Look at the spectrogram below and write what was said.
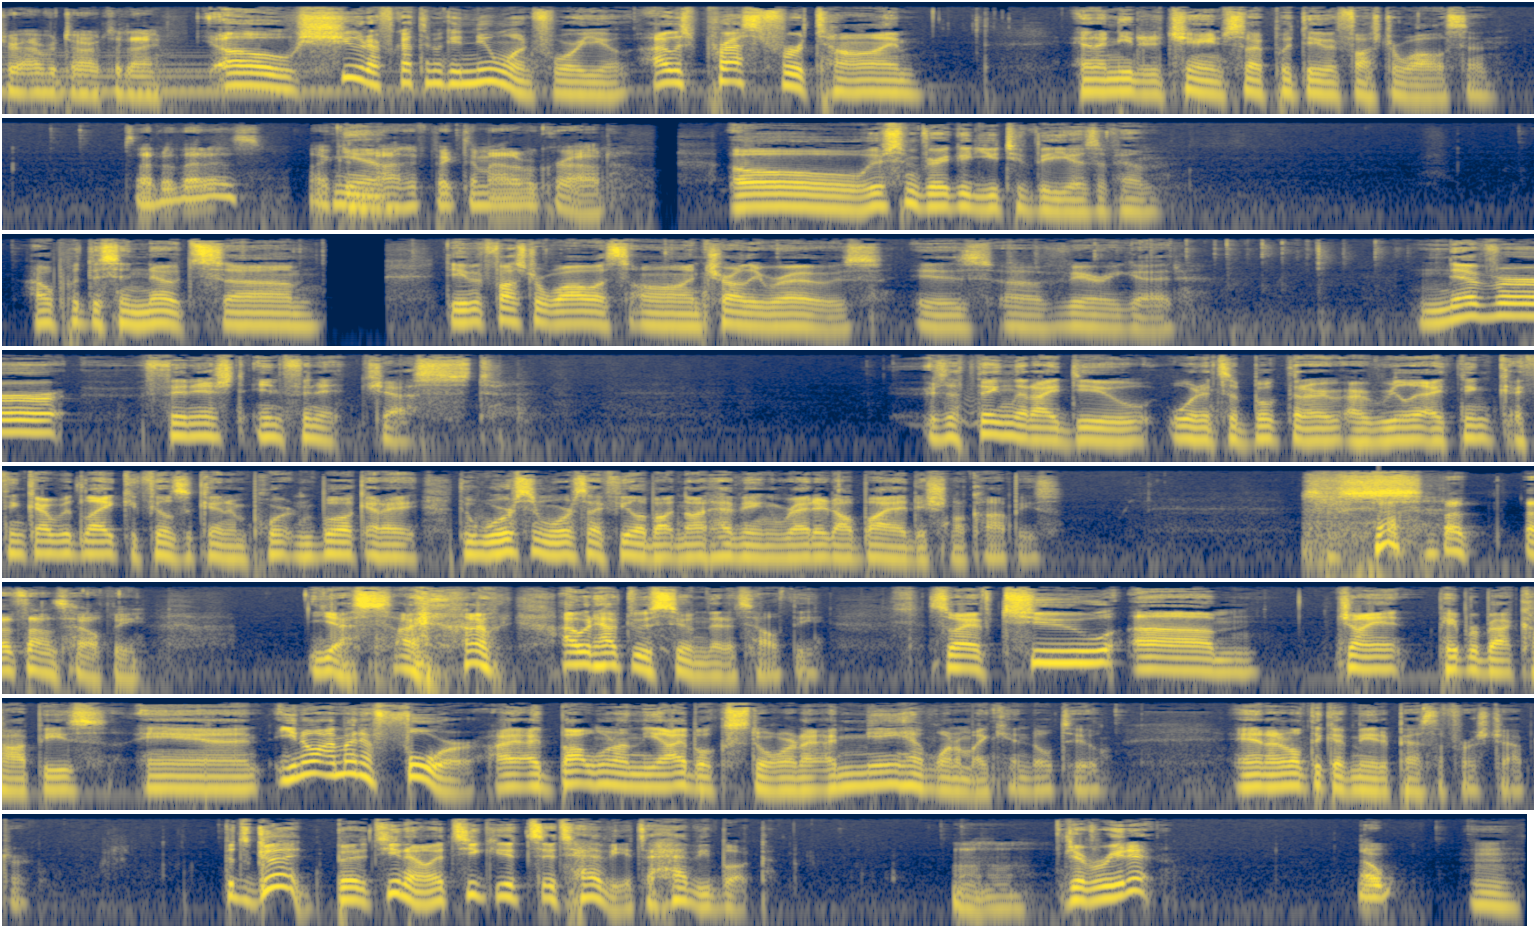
got your avatar today. Oh shoot! I forgot to make a new one for you. I was pressed for time, and I needed a change, so I put David Foster Wallace in. Is that what that is? I could Yeah. not have picked him out of a crowd. Oh, there's some very good YouTube videos of him. I'll put this in notes. Um, David Foster Wallace on Charlie Rose is uh, very good. Never finished Infinite Jest. There's a thing that I do when it's a book that I, I really I think I think I would like. It feels like an important book, and I the worse and worse I feel about not having read it, I'll buy additional copies. That that sounds healthy. Yes, I, I, would, I would have to assume that it's healthy. So I have two um, giant paperback copies, and you know I might have four. I, I bought one on the iBook store, and I, I may have one on my Kindle too. And I don't think I've made it past the first chapter. It's good, but it's you know it's it's it's heavy. It's a heavy book. Mm-hmm. Did you ever read it? Nope. Hmm.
